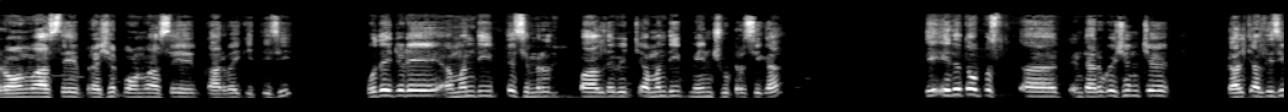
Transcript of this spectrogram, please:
ਡਰਾਉਣ ਵਾਸਤੇ ਪ੍ਰੈਸ਼ਰ ਪਾਉਣ ਵਾਸਤੇ ਕਾਰਵਾਈ ਕੀਤੀ ਸੀ। ਉਹਦੇ ਜਿਹੜੇ ਅਮਨਦੀਪ ਤੇ ਸਿਮਰਤਪਾਲ ਦੇ ਵਿੱਚ ਅਮਨਦੀਪ ਮੇਨ ਸ਼ੂਟਰ ਸੀਗਾ। ਤੇ ਇਹਦੇ ਤੋਂ ਇੰਟਰੋਗੇਸ਼ਨ ਚ ਗੱਲ ਚੱਲਦੀ ਸੀ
